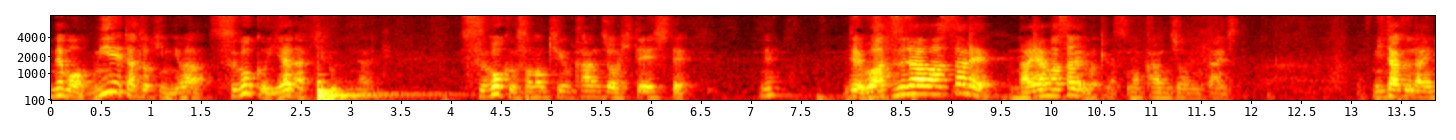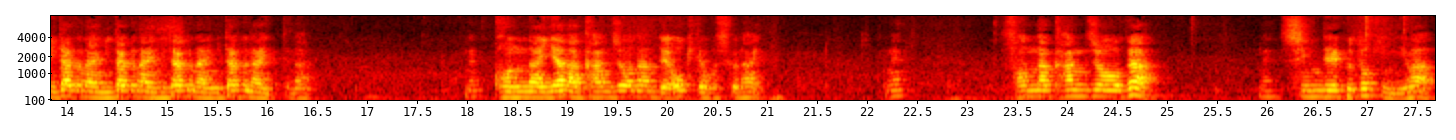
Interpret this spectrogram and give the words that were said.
でも見えた時にはすごく嫌な気分になりすごくその感情を否定してね。で煩わされ悩まされるわけですその感情に対して。見たくない見たくない見たくない見たくない見たくないってなる。ね、こんな嫌な感情なんて起きてほしくない、ね、そんな感情が、ね、死んでいく時には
